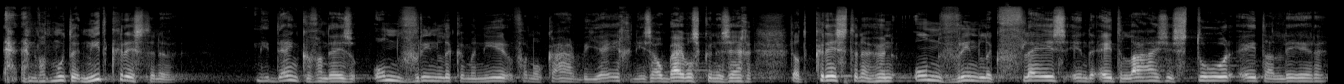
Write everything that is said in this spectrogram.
En wat moeten niet-christenen niet denken van deze onvriendelijke manier van elkaar bejegenen? Je zou bijbels kunnen zeggen dat christenen hun onvriendelijk vlees in de etalage stoer etaleren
